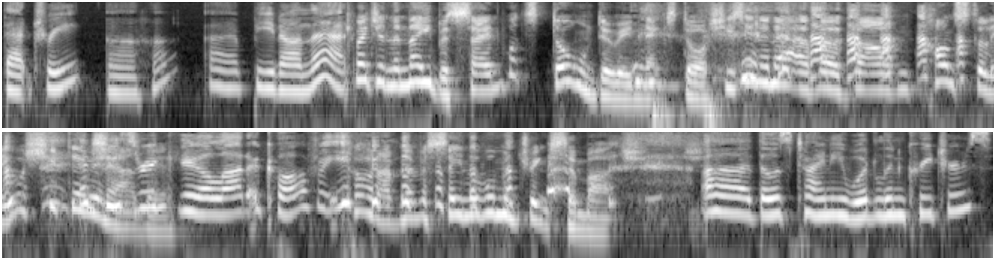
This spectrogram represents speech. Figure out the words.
That tree? Uh huh. I peed on that. Imagine the neighbours saying, "What's Dawn doing next door? She's in and out of her garden constantly. What's she doing And she's out there?" drinking a lot of coffee. God, I've never seen the woman drink so much. Uh, those tiny woodland creatures.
